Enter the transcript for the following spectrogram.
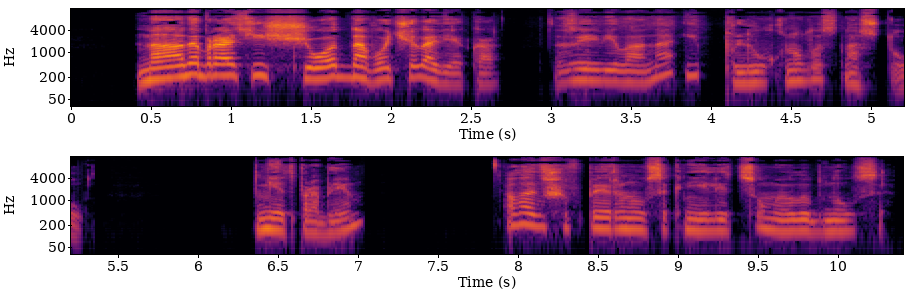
— Надо брать еще одного человека, — заявила она и плюхнулась на стул. — Нет проблем. Аладышев повернулся к ней лицом и улыбнулся. —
